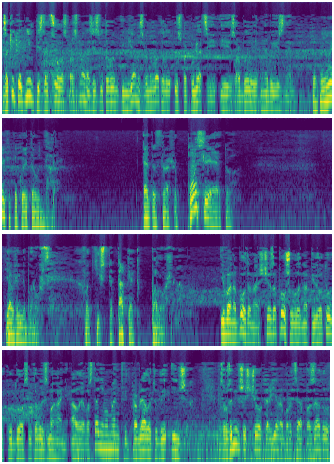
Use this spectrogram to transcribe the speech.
За кілька днів після цього спортсмена зі світовим ім'ям звинуватили у спекуляції і зробили невиїзним. Вы понимаете, какой это удар? Это страшно. После этого я уже не боровся. Фактично, так, як положено. Івана Богдана ще запрошували на підготовку до світових змагань, але в останній момент відправляли туди інших. Зрозумівши, що кар'єра борця позаду,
